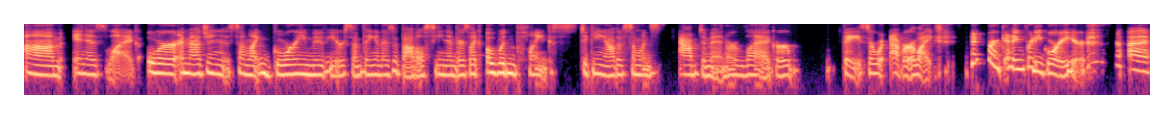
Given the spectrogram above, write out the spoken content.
um in his leg. Or imagine some like gory movie or something and there's a battle scene and there's like a wooden plank sticking out of someone's abdomen or leg or face or whatever like we're getting pretty gory here. Uh,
